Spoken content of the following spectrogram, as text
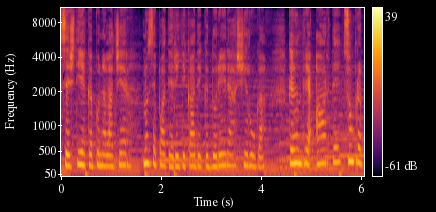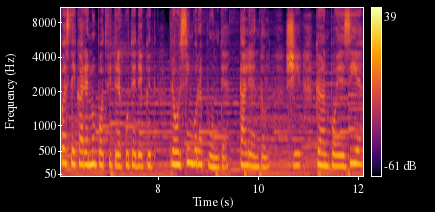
Se știe că până la cer nu se poate ridica decât durerea și ruga, că între arte sunt prăpăstii care nu pot fi trecute decât pe o singură punte, talentul, și că în poezie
